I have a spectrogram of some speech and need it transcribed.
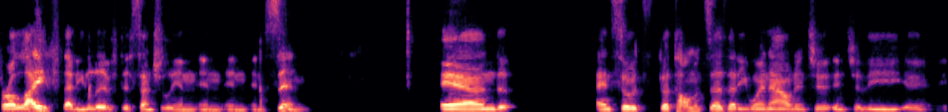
for a life that he lived essentially in, in, in, in sin and and so it's the Talmud says that he went out into into the uh,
